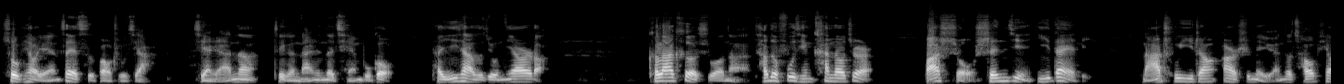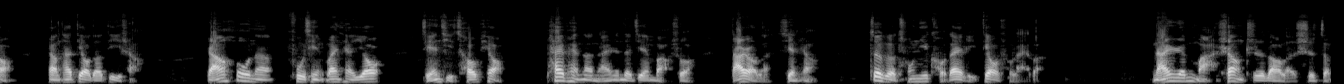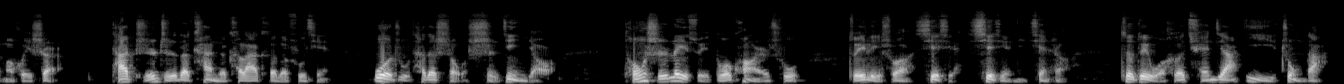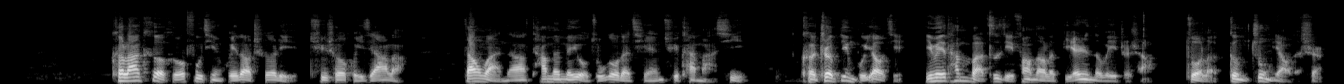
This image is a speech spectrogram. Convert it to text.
售票员再次报出价。显然呢，这个男人的钱不够，他一下子就蔫了。克拉克说呢，他的父亲看到这儿，把手伸进衣袋里，拿出一张二十美元的钞票，让他掉到地上。然后呢？父亲弯下腰，捡起钞票，拍拍那男人的肩膀，说：“打扰了，先生，这个从你口袋里掉出来了。”男人马上知道了是怎么回事他直直地看着克拉克的父亲，握住他的手，使劲摇，同时泪水夺眶而出，嘴里说：“谢谢，谢谢你，先生，这对我和全家意义重大。”克拉克和父亲回到车里，驱车回家了。当晚呢，他们没有足够的钱去看马戏，可这并不要紧，因为他们把自己放到了别人的位置上，做了更重要的事儿。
